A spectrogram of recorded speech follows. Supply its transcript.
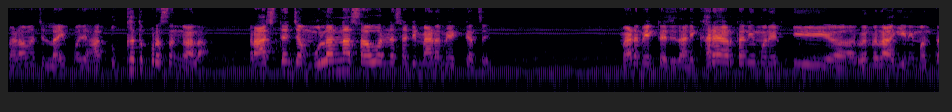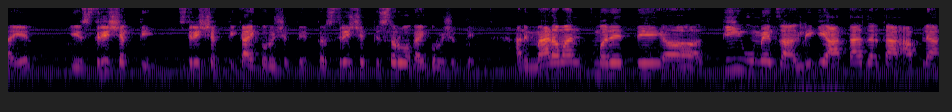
मॅडमांच्या लाईफमध्ये हा दुःखद प्रसंग आला. तर आज त्यांच्या मुलांना सावरण्यासाठी मॅडम एकट्याच आहेत. मॅडम एकट्याच आहेत. आणि खऱ्या अर्थाने म्हणेल की अं, रणरागिणी म्हणता येईल. की स्त्री शक्ती स्त्री शक्ती काय करू शकते? तर स्त्री शक्ती सर्व काय करू शकते. आणि मॅडमांमध्ये ते ती उमेद जागली की आता जर का आपल्या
